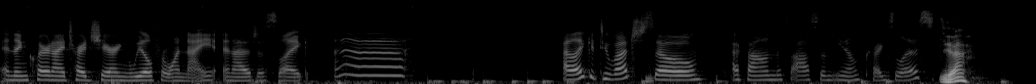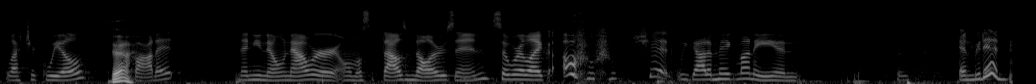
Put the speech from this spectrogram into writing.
and then Claire and I tried sharing a wheel for one night, and I was just like, ah, I like it too much. So I found this awesome, you know, Craigslist Yeah. electric wheel. So Yeah. Bought it. And then you know now we're almost a thousand dollars in, so we're like, oh shit, we gotta make money, and so we started. And we did.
